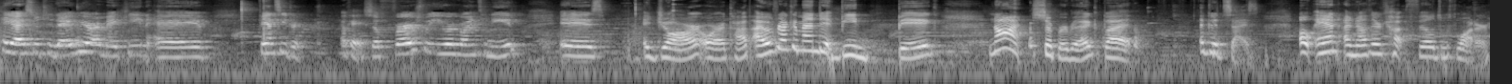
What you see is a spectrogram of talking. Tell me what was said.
Hey guys, so today we are making a fancy drink. Okay, so first what you are going to need is a jar or a cup. I would recommend it being big, not super big, but a good size. Oh, and another cup filled with water.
